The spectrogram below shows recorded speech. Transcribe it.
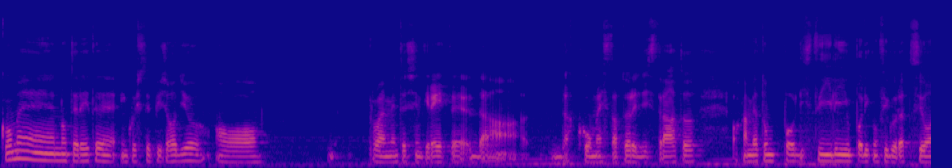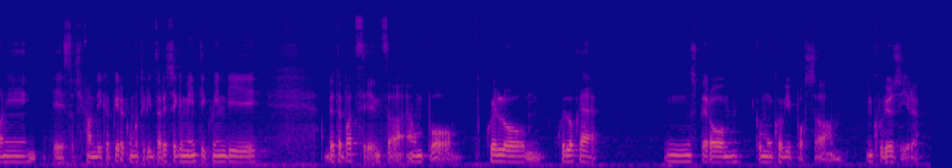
Come noterete in questo episodio ho probabilmente sentirete da, da come è stato registrato ho cambiato un po' di stili, un po' di configurazioni e sto cercando di capire come utilizzare i segmenti, quindi abbiate pazienza, è un po' quello, quello che è. Mm, spero comunque vi possa incuriosire.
